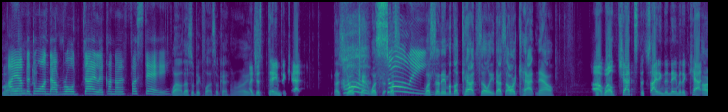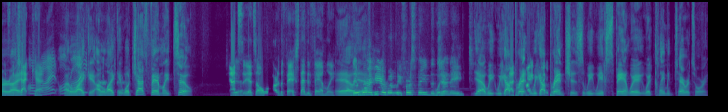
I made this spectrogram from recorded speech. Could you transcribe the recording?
I am the one that rolled dialect on the first day. Wow, that's a big flash. Okay. All right. I just tamed a cat. That's your cat. What's the, what's, what's the name of the cat, Sully? That's our cat now. Uh, well, chat's deciding the name of the cat. All it's right. the chat cat. right, all I right. like it. I like it. Well, chat's family too. Chat's, It's all part of the fa- extended family. Hell They yeah. were here when we first made the What- Gen 8. Yeah, we, we got That's bran- right, we got branches. We we expand. We're we're claiming territory.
